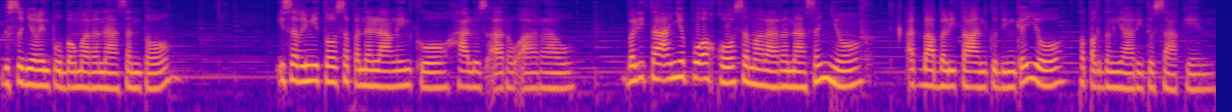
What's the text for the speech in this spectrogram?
Gusto niyo rin po bang maranasan to? Isa rin ito sa panalangin ko halos araw-araw. Balitaan niyo po ako sa mararanasan niyo at babalitaan ko din kayo kapag nangyari to sa akin.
